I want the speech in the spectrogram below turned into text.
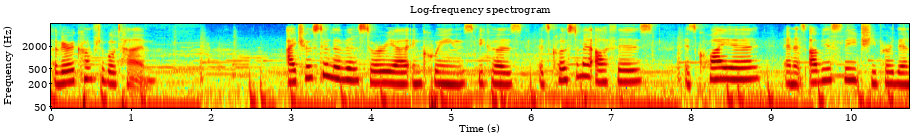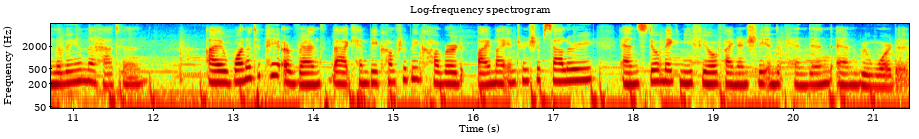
a very comfortable time. I chose to live in Astoria in Queens because it's close to my office, it's quiet, and it's obviously cheaper than living in Manhattan. I wanted to pay a rent that can be comfortably covered by my internship salary and still make me feel financially independent and rewarded.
